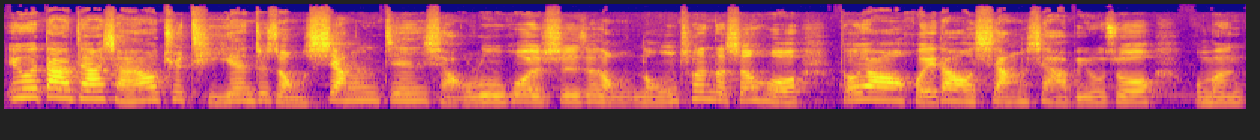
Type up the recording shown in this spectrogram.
因为大家想要去体验这种乡间小路，或者是这种农村的生活，都要回到乡下。比如说我们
